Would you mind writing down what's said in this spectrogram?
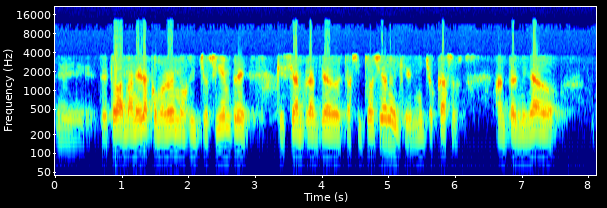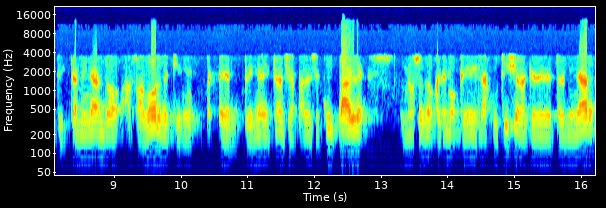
Eh, de todas maneras, como lo hemos dicho siempre, que se han planteado estas situaciones y que en muchos casos han terminado dictaminando a favor de quien en primera instancia parece culpable, nosotros creemos que es la justicia la que debe terminar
